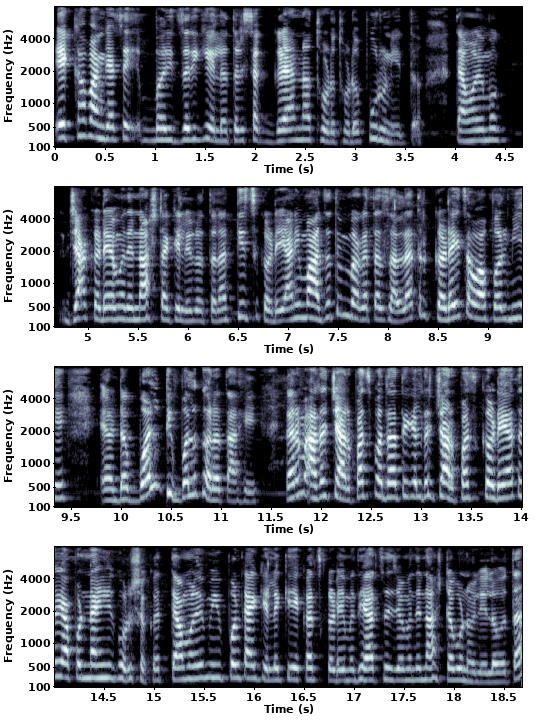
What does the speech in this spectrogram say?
एका वांग्याचे भरीत जरी केलं तरी सगळ्यांना थोडं थोडं पुरून येतं. त्यामुळे मग ज्या कढईमध्ये नाश्ता केलेला होता ना तीच कढई. आणि माझं तुम्ही बघत असाल ना तर कढईचा वापर मी डब्बल डबल टिबल करत आहे. कारण आता चार पाच पदार्थ केले तर चार पाच कढया तरी आपण नाही करू शकत. त्यामुळे मी पण काय केलं की एकाच कढईमध्ये याच ह्याच्यामध्ये नाश्ता बनवलेला होता.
